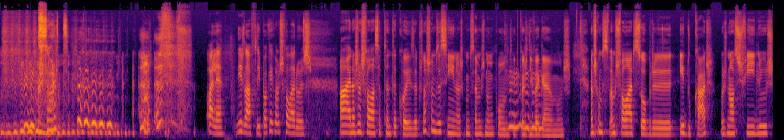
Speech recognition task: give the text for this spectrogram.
que sorte! Olha, diz lá, Filipe, o que é que vamos falar hoje? Ai, nós vamos falar sobre tanta coisa, porque nós somos assim, nós começamos num ponto e depois divagamos. Vamos, vamos falar sobre educar os nossos filhos,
